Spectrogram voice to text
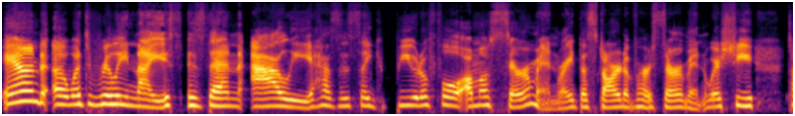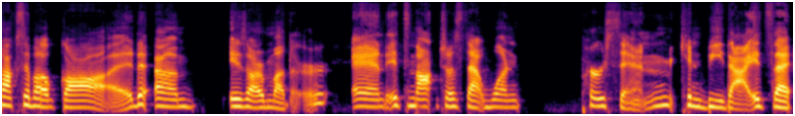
And uh, what's really nice is then Allie has this like beautiful almost sermon, right? The start of her sermon where she talks about God um is our mother. And it's not just that one person can be that. It's that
